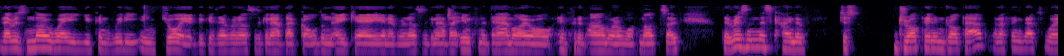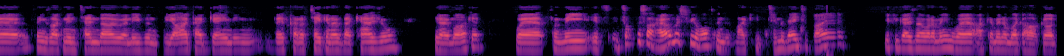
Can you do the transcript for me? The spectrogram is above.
there is no way you can really enjoy it because everyone else is going to have that golden AK and everyone else is going to have that infinite ammo or infinite armor or whatnot. So there isn't this kind of just drop in and drop out. And I think that's where things like Nintendo and even the iPad gaming, they've kind of taken over that casual, you know, market. Where for me, it's it's almost like I almost feel often like intimidated by it if you guys know what I mean. Where I come in, I'm like, oh god,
